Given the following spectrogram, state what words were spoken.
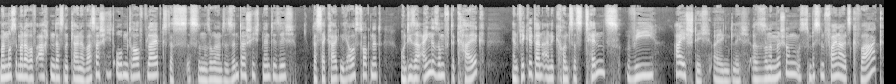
man muss immer darauf achten, dass eine kleine Wasserschicht oben drauf bleibt. Das ist so eine sogenannte Sinterschicht, nennt die sich, dass der Kalk nicht austrocknet. Und dieser eingesumpfte Kalk entwickelt dann eine Konsistenz wie Eistich eigentlich. Also so eine Mischung ist ein bisschen feiner als Quark.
